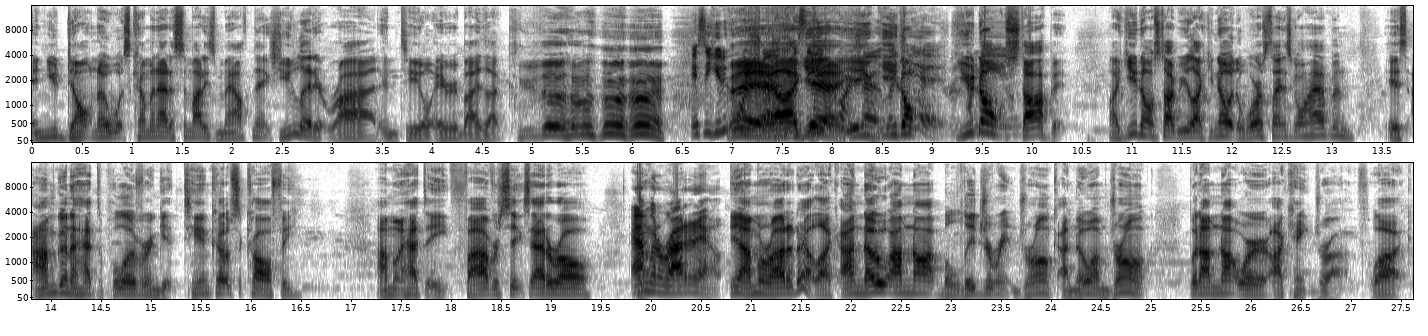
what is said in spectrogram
and you don't know what's coming out of somebody's mouth next. You let it ride until everybody's like, It's a unicorn yeah, show. like, It's a yeah. unicorn You, show, you legit. don't you I don't mean, stop it. Like you don't stop. You're like, you know what? The worst thing that's gonna happen is I'm gonna have to pull over and get ten cups of coffee. I'm gonna have to eat five or six Adderall. I'm gonna ride it out. Yeah, I'm gonna ride it out. Like I know I'm not belligerent drunk. I know I'm drunk, but I'm not where I can't drive. Like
